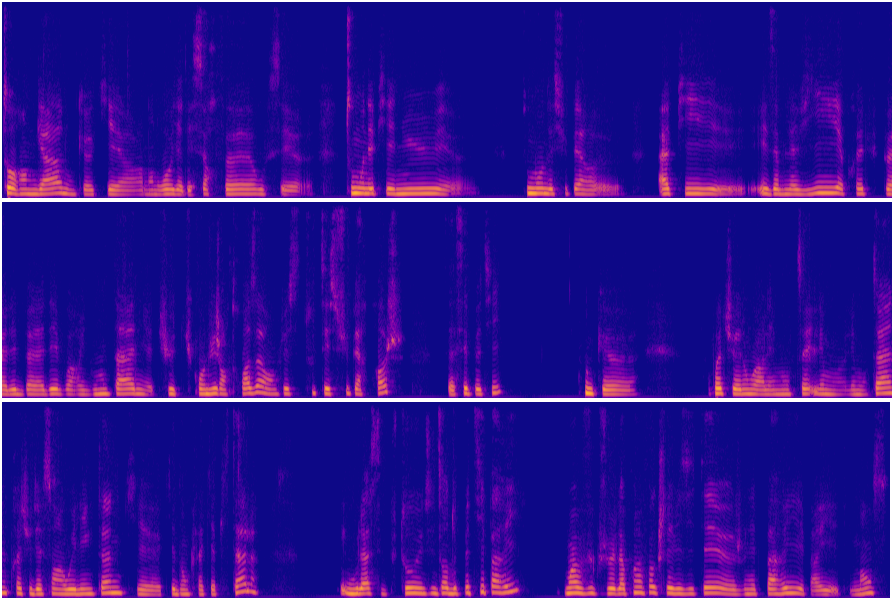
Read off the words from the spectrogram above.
Tauranga, donc, qui est un endroit où il y a des surfeurs, où c'est, tout le monde est pieds nus, tout le monde est super euh, happy et, et aiment la vie. Après, tu peux aller te balader, voir une montagne. Tu, conduis genre trois heures en plus, tout est super proche, c'est assez petit. Donc, euh, après, tu vas voir les, monta- les, mo- les montagnes. Après, tu descends à Wellington, qui est, donc la capitale, où là, c'est plutôt une, sorte de petit Paris. Moi, vu que la première fois que je l'ai visité, euh, je venais de Paris et Paris est immense.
